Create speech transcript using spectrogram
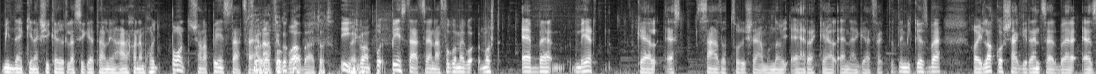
mindenkinek sikerült leszigetelni hanem hogy pontosan a pénztárcájánál Fölvettük a fogva. kabátot. Így Igen. van, pénztárcájánál fogva, meg most ebbe miért kell ezt századszor is elmondani, hogy erre kell energiát fektetni, miközben ha egy lakossági rendszerbe ez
